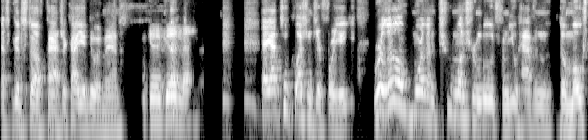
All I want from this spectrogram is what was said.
That's good stuff, Patrick. How you doing, man? Good, good, man. Hey, I got two questions here for you. We're a little more than two months removed from you having the most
